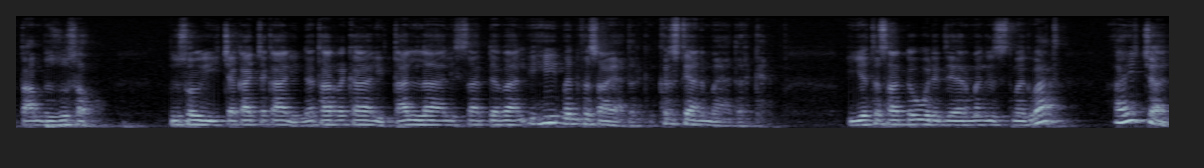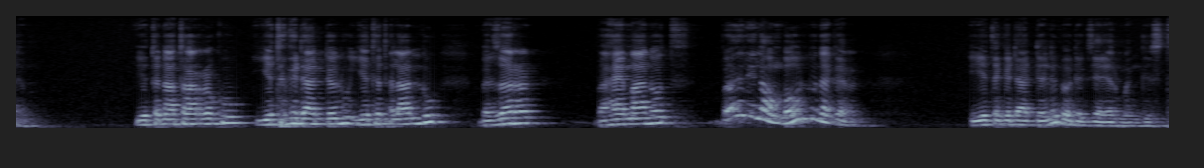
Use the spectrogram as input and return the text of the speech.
በጣም ብዙ ሰው ብዙ ሰው ይጨቃጨቃል፣ ይነታረካል፣ ይጣላል፣ ይሳደባል። ይሄ መንፈሳዊ አያደርግን፣ ክርስቲያንም አያደርግን። እየተሳደቡ ወደ እግዚአብሔር መንግስት መግባት አይቻልም። እየተናታረኩ እየተገዳደሉ እየተጠላሉ በዘር በሃይማኖት በሌላውም በሁሉ ነገር እየተገዳደልን ወደ እግዚአብሔር መንግስት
